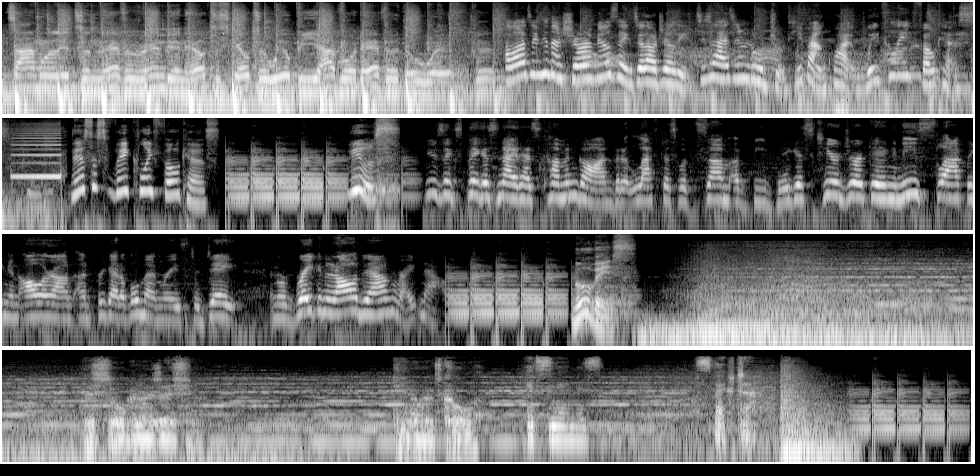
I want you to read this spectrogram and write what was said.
time, well, it's a never ending helter skelter. We'll be out whatever the weather. 好了，今天的 Share Music 就到这里，接下来进入主题板块 Weekly Focus。 This is Weekly Focus. Views. Music's biggest night has come and gone, but it left us with some of the biggest tear jerking, knee slapping, and all around unforgettable memories to date. And we're breaking it all down right now. Movies. This organization. Do you know what it's called? Its name is Spectre.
